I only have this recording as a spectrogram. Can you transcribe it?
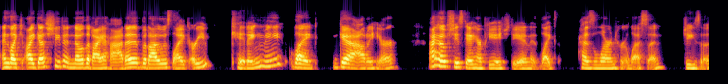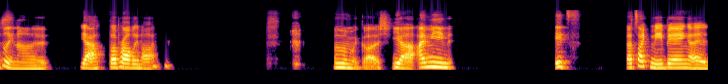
And like, I guess she didn't know that I had it, but I was like, are you kidding me? Like, get out of here. I hope she's getting her PhD and it like has learned her lesson. Jesus. Probably not. Yeah, but probably not. Oh my gosh. Yeah. I mean, it's that's like me being a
